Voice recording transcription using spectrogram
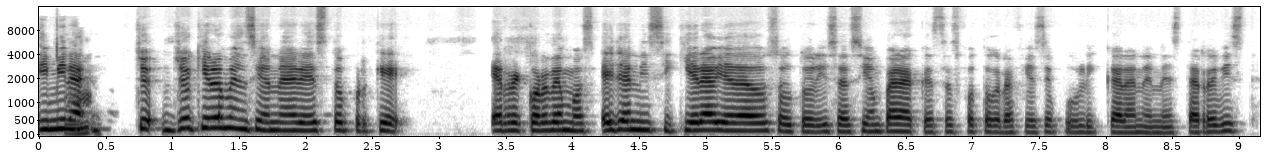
Y mira, yo, quiero mencionar esto porque eh, recordemos, ella ni siquiera había dado su autorización para que estas fotografías se publicaran en esta revista.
